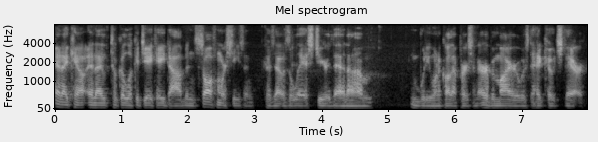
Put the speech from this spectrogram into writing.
And I count, and I took a look at J.K. Dobbins' sophomore season because that was the last year that um, what do you want to call that person? Urban Meyer was the head coach there.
